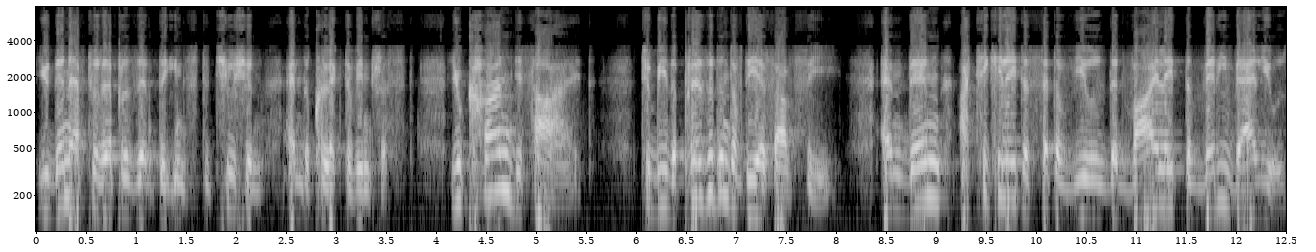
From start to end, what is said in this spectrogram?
you then have to represent the institution and the collective interest. You can't decide to be the president of the SRC and then articulate a set of views that violate the very values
